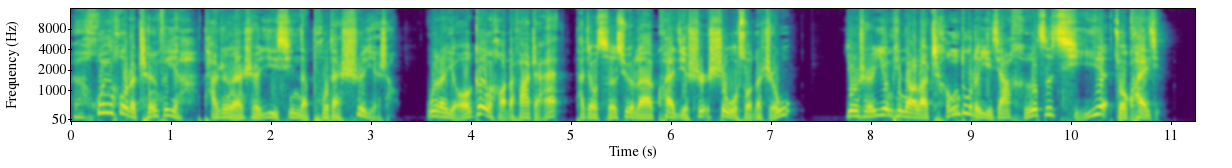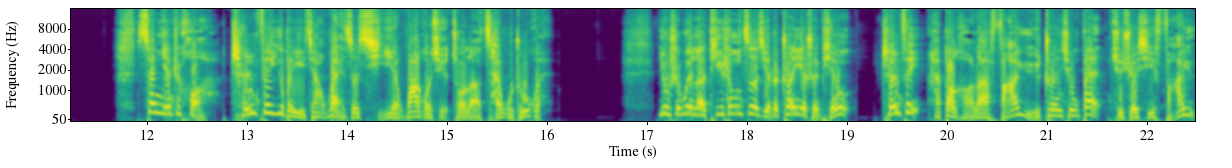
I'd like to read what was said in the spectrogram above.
呃，婚后的陈飞啊，他仍然是一心的扑在事业上。为了有更好的发展，他就辞去了会计师事务所的职务，又是应聘到了成都的一家合资企业做会计。三年之后啊，陈飞又被一家外资企业挖过去做了财务主管。又是为了提升自己的专业水平，陈飞还报考了法语专修班去学习法语。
